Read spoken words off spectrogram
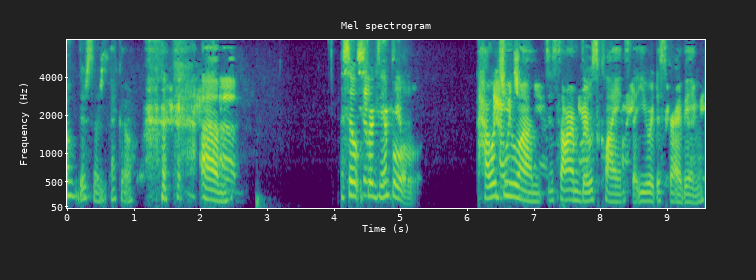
oh, there's some echo. um, um, so, so, for example, how would how you would um, disarm those clients that you were describing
